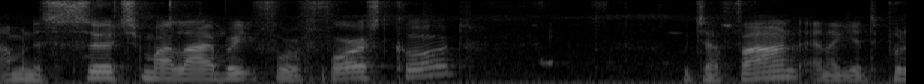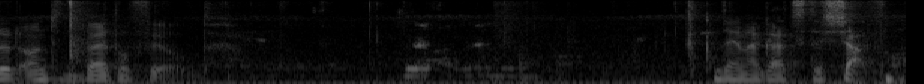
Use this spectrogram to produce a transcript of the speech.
I'm going to search my library for a forest card, which I found, and I get to put it onto the battlefield. Then I got to the shuffle.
